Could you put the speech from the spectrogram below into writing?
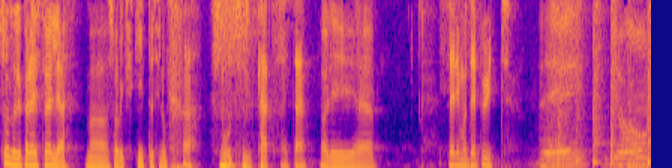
sul tuli päris hästi välja, ma sooviks kiita sinu Boots and Cats oli äh, see oli mu debüüt. They don't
